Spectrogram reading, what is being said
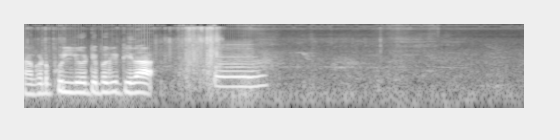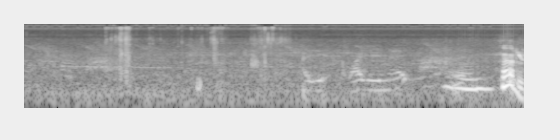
നമുക്കിവിടെ പുല്ല് വെട്ടിപ്പോ കിട്ടിയതാ. ആര്?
